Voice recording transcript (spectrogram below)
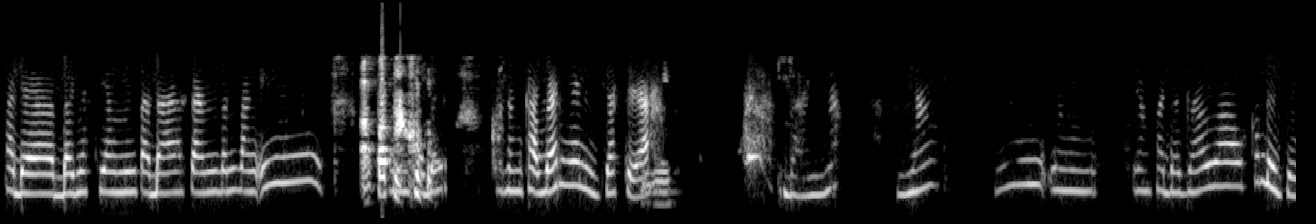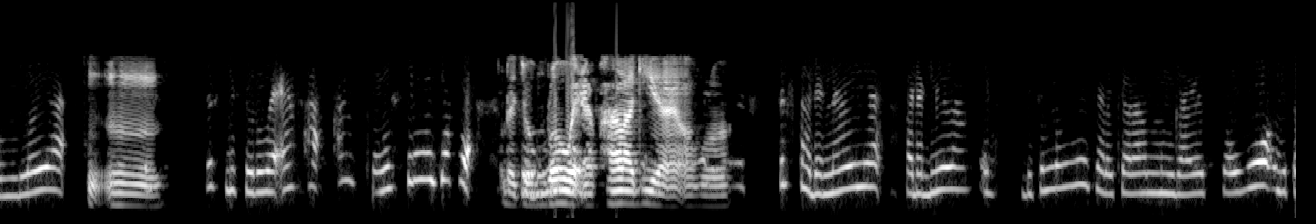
pada banyak yang minta bahasan tentang ini. Apa tuh? Konon kabarnya nih Jack ya. Hmm. banyak yang ini yang yang pada galau. Kan udah jomblo ya. Mm-mm. terus disuruh WFH kan pusing aja ya. Udah Jadi- jomblo WFH lagi ya, ya Allah. terus pada nanya pada bilang eh bikin dong nih cara-cara menggait cowok gitu.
